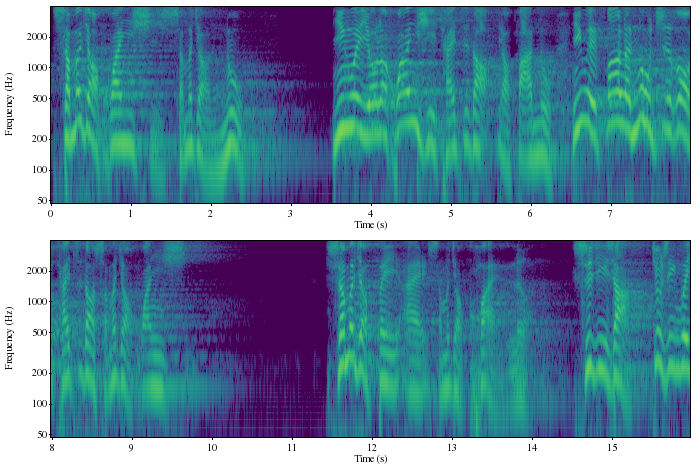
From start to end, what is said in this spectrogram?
什么叫欢喜，什么叫怒。因为有了欢喜，才知道要发怒；因为发了怒之后，才知道什么叫欢喜，什么叫悲哀，什么叫快乐。实际上，就是因为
